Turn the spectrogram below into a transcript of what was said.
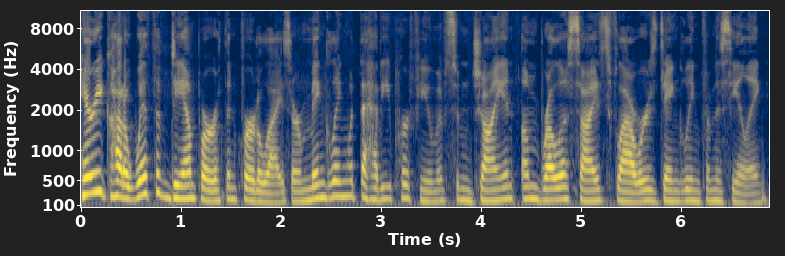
Harry caught a whiff of damp earth and fertilizer mingling with the heavy perfume of some giant umbrella sized flowers dangling from the ceiling.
